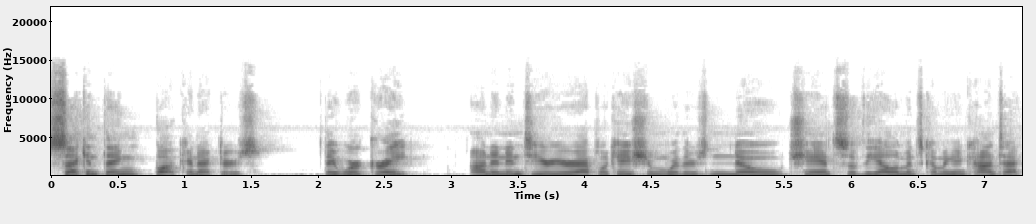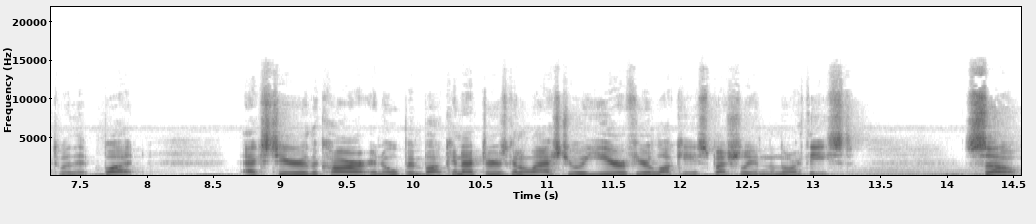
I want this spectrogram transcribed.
Second thing, butt connectors. They work great on an interior application where there's no chance of the elements coming in contact with it, but exterior of the car, an open butt connector is going to last you a year if you're lucky, especially in the Northeast. So,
